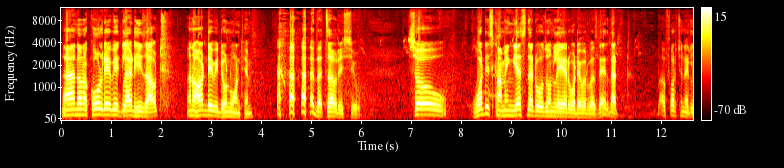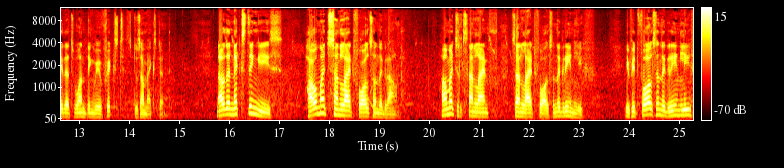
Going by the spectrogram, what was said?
And on a cold day, we're glad he's out, on a hot day, we don't want him That's our issue. So, what is coming, yes, that ozone layer, whatever was there, that… fortunately, that's one thing we've fixed to some extent. Now the next thing is, how much sunlight falls on the ground? How much sunlight… sunlight falls on the green leaf? If it falls on the green leaf,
